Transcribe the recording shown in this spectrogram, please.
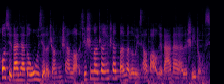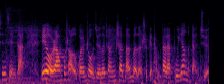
或许大家都误解了张一山了，其实呢，张一山版本的韦小宝给大家带来的是一种新鲜感，也有让不少观众觉得张。张一山版本呢是给他们带来不一样的感觉，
